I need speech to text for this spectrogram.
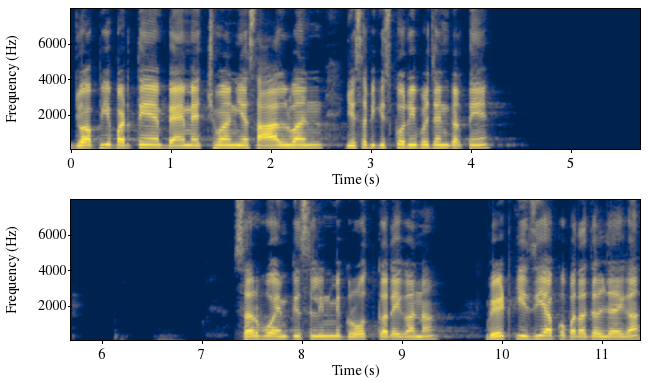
जो आप ये पढ़ते हैं बैम एच वन या साल वन ये सभी किसको रिप्रेजेंट करते हैं? सर वो एम्पीसिलिन में ग्रोथ करेगा ना? वेट कीजिए, आपको पता चल जाएगा।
